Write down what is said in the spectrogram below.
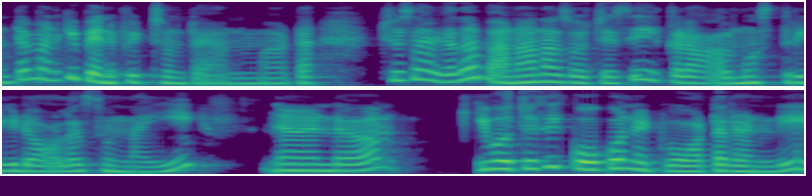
అంటే మనకి బెనిఫిట్స్ ఉంటాయి అన్నమాట చూసారు కదా బనానాస్ వచ్చేసి ఇక్కడ ఆల్మోస్ట్ త్రీ డాలర్స్ ఉన్నాయి. అండ్ ఇవి వచ్చేసి కోకోనట్ వాటర్ అండి.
